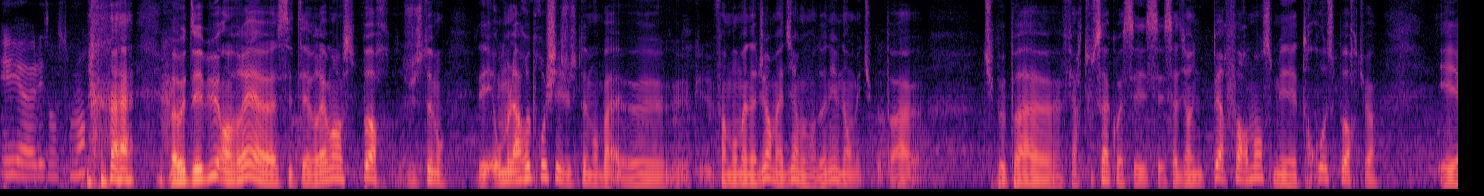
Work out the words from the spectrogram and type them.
et euh, les instruments? Bah, au début, en vrai, euh, c'était vraiment sport, justement. Et on me l'a reproché, justement. Bah, Enfin, mon manager m'a dit à un moment donné, non, mais tu peux pas, tu peux pas faire tout ça, quoi. C'est, c'est- ça devient une performance, mais trop sport, tu vois. Et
